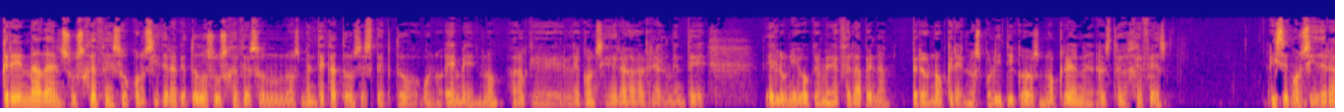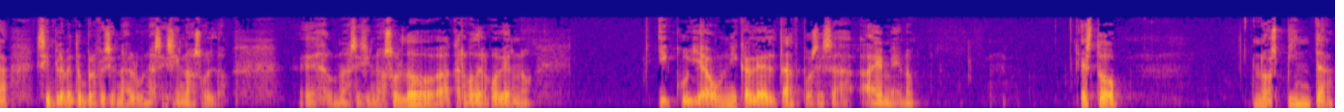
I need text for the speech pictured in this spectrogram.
cree nada en sus jefes o considera que todos sus jefes son unos mentecatos, excepto, bueno, M, ¿no? Al que le considera realmente el único que merece la pena, pero no cree en los políticos, no cree en el resto de jefes y se considera simplemente un profesional, un asesino a sueldo. Eh, un asesino a sueldo a cargo del gobierno y cuya única lealtad pues es a, a M, ¿no? Esto nos pinta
